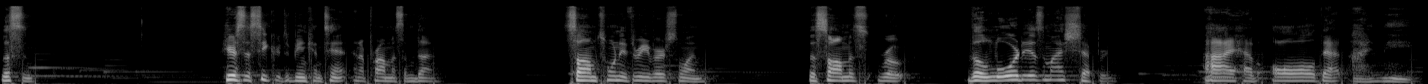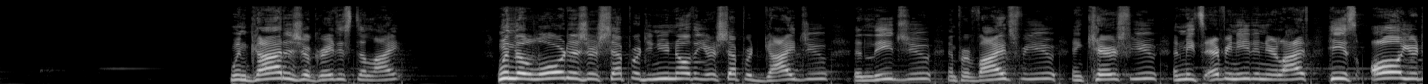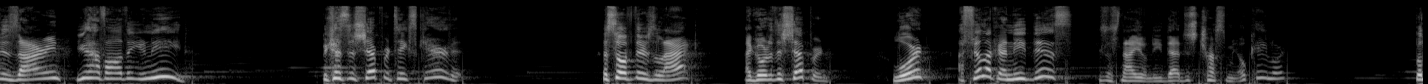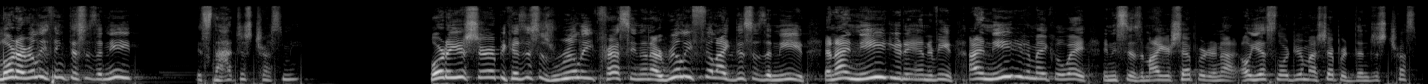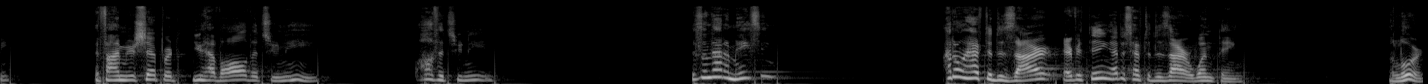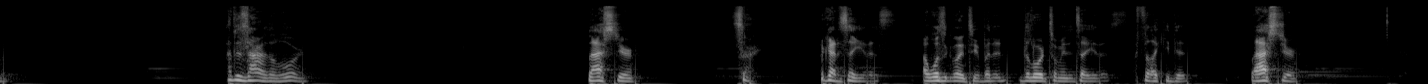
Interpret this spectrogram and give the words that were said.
listen. Here's the secret to being content, and I promise I'm done. Psalm 23, verse 1. The psalmist wrote, The Lord is my shepherd. I have all that I need. When God is your greatest delight, when the Lord is your shepherd and you know that your shepherd guides you and leads you and provides for you and cares for you and meets every need in your life, He is all you're desiring, you have all that you need. Because the shepherd takes care of it. And so if there's lack, I go to the shepherd. Lord, I feel like I need this. He says, Now you don't need that. Just trust me. Okay, Lord. But Lord, I really think this is a need. It's not just trust me. Lord, are you sure? Because this is really pressing and I really feel like this is a need and I need you to intervene. I need you to make a way. And he says, Am I your shepherd or not? Oh, yes, Lord, you're my shepherd. Then just trust me. If I'm your shepherd, you have all that you need. All that you need. Isn't that amazing? I don't have to desire everything, I just have to desire one thing the Lord. I desire the Lord. Last year, sorry, I got to tell you this. I wasn't going to, but it, the Lord told me to tell you this. I feel like He did. Last year,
